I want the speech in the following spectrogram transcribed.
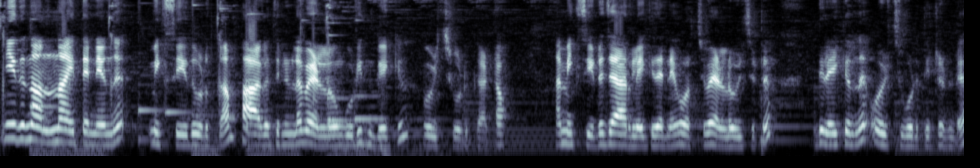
ഇനി ഇത് നന്നായി തന്നെ ഒന്ന് മിക്സ് ചെയ്ത് കൊടുക്കാം. പാകത്തിനുള്ള വെള്ളവും കൂടി ഇതിലേക്ക് ഒഴിച്ചു കൊടുക്കാം കേട്ടോ. ആ മിക്സിയുടെ ജാറിലേക്ക് തന്നെ കുറച്ച് വെള്ളം ഒഴിച്ചിട്ട് ഇതിലേക്കൊന്ന് ഒഴിച്ചു കൊടുത്തിട്ടുണ്ട്.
